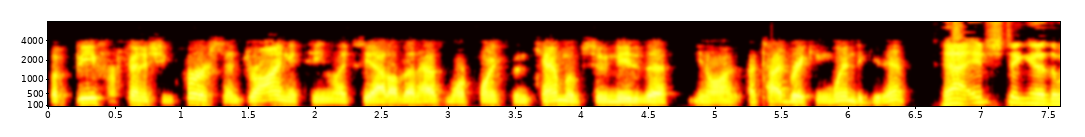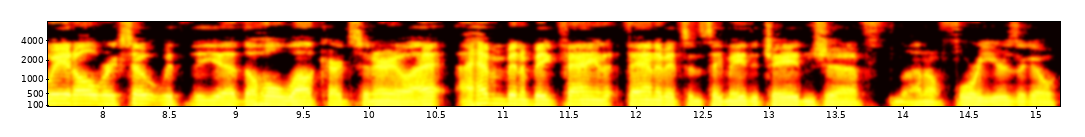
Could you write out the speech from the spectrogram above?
but B, for finishing first and drawing a team like Seattle that has more points than Kamloops who needed a, you know, a, a tie-breaking win to get in. Yeah, interesting uh, the way it all works out with the uh, the whole wild card scenario. I I haven't been a big fan fan of it since they made the change. Uh, I don't know four years ago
